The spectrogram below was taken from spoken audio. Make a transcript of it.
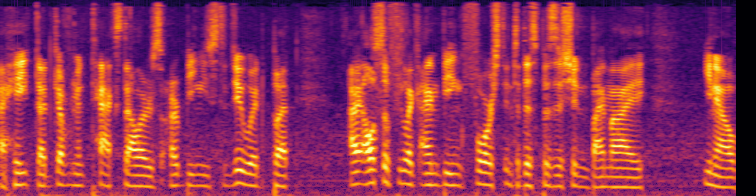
I hate that government tax dollars are being used to do it. But I also feel like I'm being forced into this position by my, you know,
